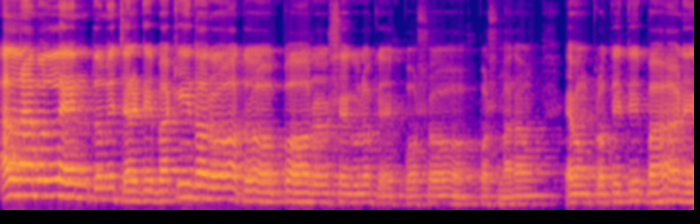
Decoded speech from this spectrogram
আল্লাহ বললেন, তুমি চারটি পাখি ধরো, অতঃপর সেগুলোকে পোষ পোষ মানাও এবং প্রতিটি পাহাড়ে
